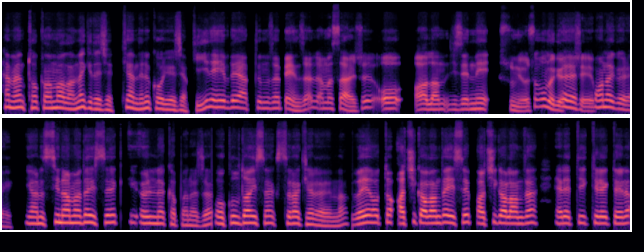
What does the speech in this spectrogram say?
hemen toplanma alanına gidecek. Kendini koruyacak. Yine evde yaptığımıza benzer ama sadece o alan bize ne sunuyorsa ona göre Evet, şey ona göre. Yani sinemadaysak önüne kapanacak. Okuldaysak sıra kenarına. Veyahut da açık alandaysak açık alanda elektrik direkleri,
